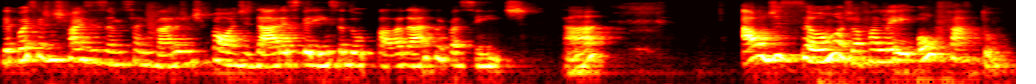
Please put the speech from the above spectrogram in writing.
depois que a gente faz o exame salivar, a gente pode dar a experiência do paladar para o paciente, tá? Audição, eu já falei, olfato.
